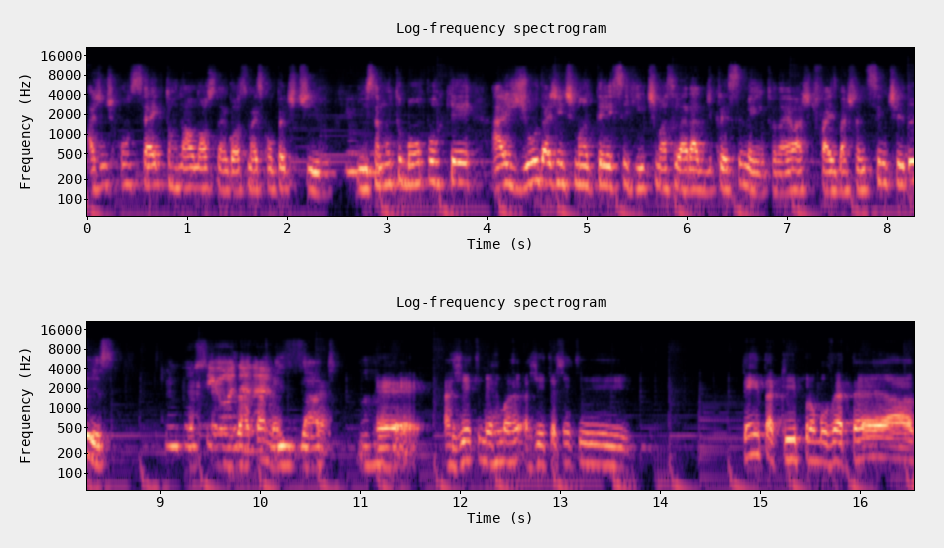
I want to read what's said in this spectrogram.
a gente consegue tornar o nosso negócio mais competitivo. Uhum. E isso é muito bom porque ajuda a gente manter esse ritmo acelerado de crescimento, né? Eu acho que faz bastante sentido isso. Impulsiona, né? Exatamente. né? Exato. Uhum. É, a gente mesmo, a gente, a gente tenta aqui promover até a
